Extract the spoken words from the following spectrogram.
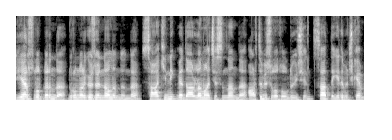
Diğer slotların da durumları göz önüne alındığında sakinlik ve darlama açısından da artı bir slot olduğu için saatte 7.5M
